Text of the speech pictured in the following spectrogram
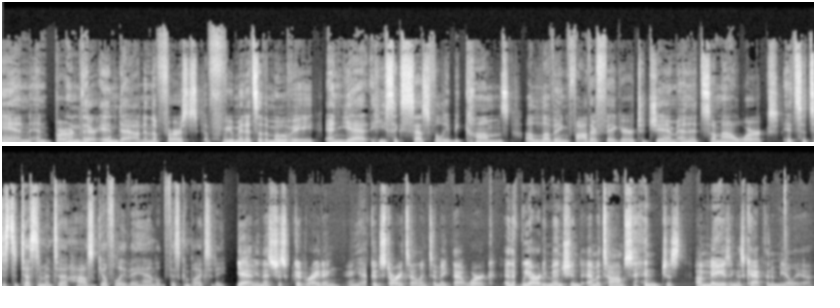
inn and burned their inn down in the first few minutes of the movie, and yet he successfully becomes a loving father figure to Jim, and it somehow works. It's, it's just a testament to how skillfully they handled this complexity. Yeah, I mean, that's just good writing and Yeah. good storytelling to make that work. And we already mentioned Emma Thompson, just amazing as Captain Amelia.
